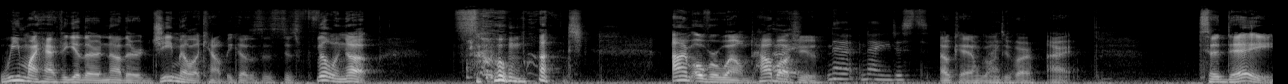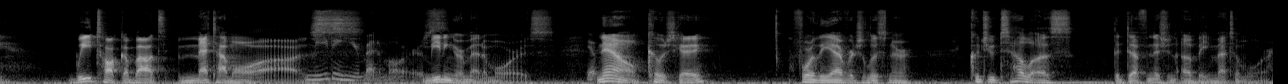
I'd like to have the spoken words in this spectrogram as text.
we might have to get another Gmail account because it's just filling up so much. I'm overwhelmed. How about right. you? No, now you just Okay, I'm going too far. All right. Today, we talk about metamours. meeting your metamours. Meeting your metamours. Yep. Now, Coach K, for the average listener, could you tell us the definition of a metamour?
